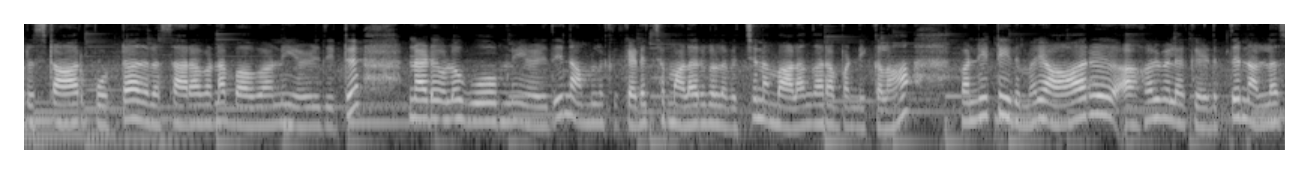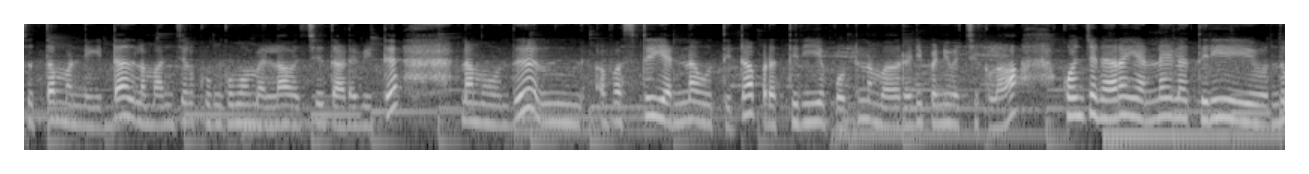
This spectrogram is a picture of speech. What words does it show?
ஒரு ஸ்டார் போட்டு அதில் சரவண பவன்னு எழுதிட்டு நடுவில் ஓம்னு எழுதி நம்மளுக்கு கிடைச்ச மலர்களை வச்சு நம்ம அலங்காரம் பண்ணிக்கலாம். பண்ணிவிட்டு இது மாதிரி ஆறு அகல் விளக்கு எடுத்து நல்லா சுத்தம் பண்ணிக்கிட்டு அதில் மஞ்சள் குங்குமம் எல்லாம் வச்சு தடவிட்டு நம்ம வந்து ஃபஸ்ட்டு எண்ணெய் ஊற்றிட்டு அப்புறம் திரியை போட்டு நம்ம ரெடி பண்ணி வச்சுக்கலாம். கொஞ்ச நேரம் எண்ணெயில் திரி வந்து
